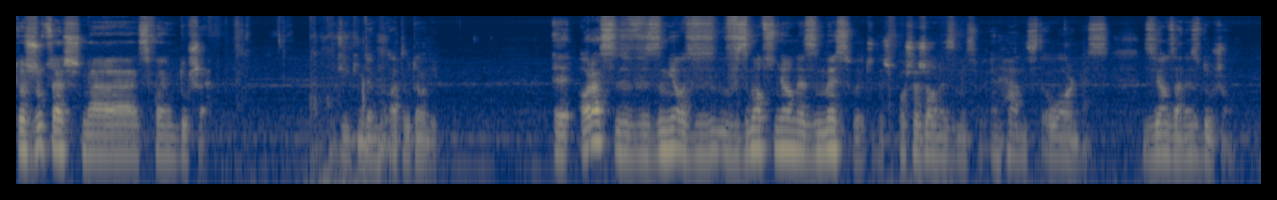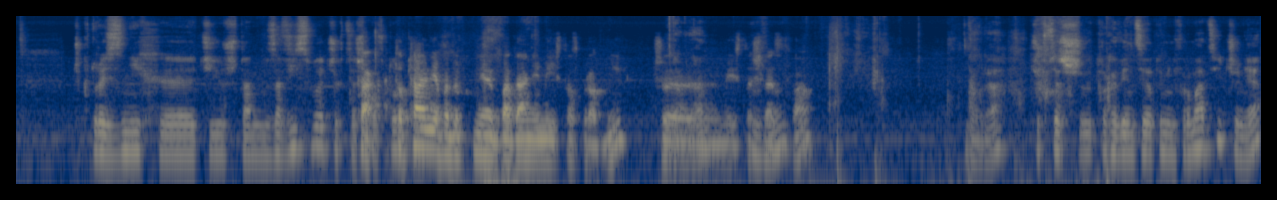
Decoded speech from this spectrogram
to rzucasz na swoją duszę. Dzięki temu atutowi. Y, Oraz wzmocnione zmysły, czy też poszerzone zmysły, enhanced awareness, związane z duszą. Czy któreś z nich y, ci już tam zawisły, czy chcesz Tak, totalnie według mnie badanie miejsca zbrodni, czy Dobra. miejsca Mhm. śledztwa. Dobra. Czy chcesz trochę więcej o tym informacji, czy nie?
